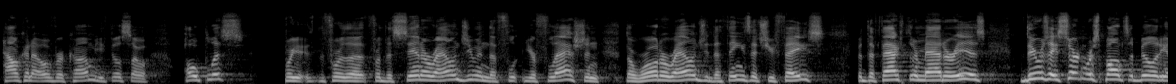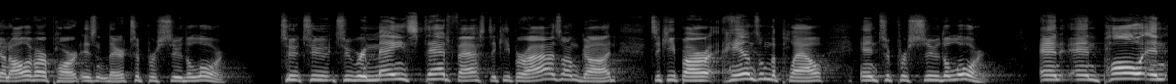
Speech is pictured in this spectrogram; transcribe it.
How can I overcome? You feel so hopeless for, for, the, for the sin around you and the, your flesh and the world around you, and the things that you face. But the fact of the matter is, there is a certain responsibility on all of our part, isn't there, to pursue the Lord to, to, to remain steadfast, to keep our eyes on God, to keep our hands on the plow, and to pursue the Lord. And, and Paul in,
